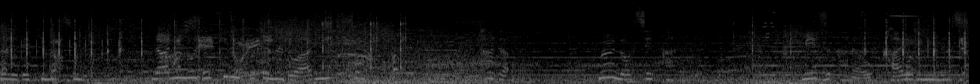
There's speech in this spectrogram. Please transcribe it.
解できません。何もできることなどありません。ただ無の世界で自らを顧みなさい。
